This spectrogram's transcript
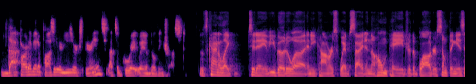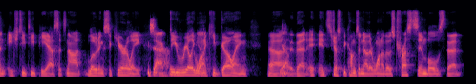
that part of it a positive user experience, that's a great way of building trust. So it's kind of like today, if you go to uh, an e-commerce website and the homepage or the blog or something isn't HTTPS, it's not loading securely. Exactly. Do you really want to keep going? Uh, yeah. That it it's just becomes another one of those trust symbols that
